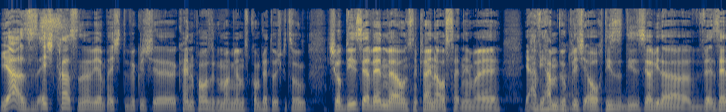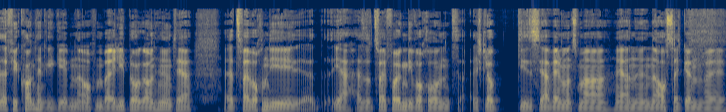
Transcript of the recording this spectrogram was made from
Ja, es ist echt krass, ne? Wir haben echt wirklich äh, keine Pause gemacht, wir haben es komplett durchgezogen. Ich glaube, dieses Jahr werden wir uns eine kleine Auszeit nehmen, weil ja, wir haben wirklich auch diese, dieses Jahr wieder sehr, sehr viel Content gegeben, auch bei Leadblogger und hin und her. Äh, zwei Wochen die, äh, ja, also zwei Folgen die Woche und ich glaube, dieses Jahr werden wir uns mal ja eine, eine Auszeit gönnen, weil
